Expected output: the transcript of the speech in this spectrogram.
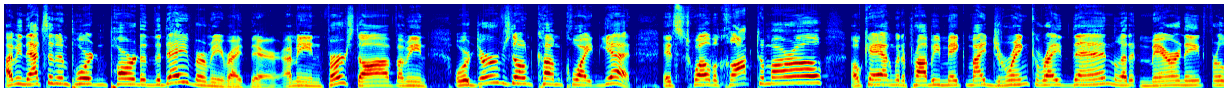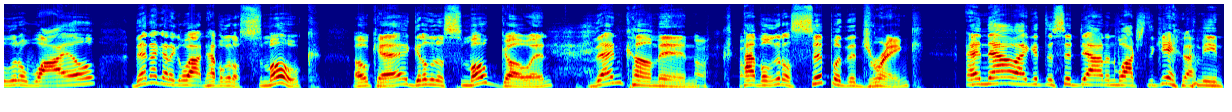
I mean that's an important part of the day for me right there. I mean, first off, I mean hors d'oeuvres don't come quite yet. It's twelve o'clock tomorrow. Okay, I'm gonna probably make my drink right then, let it marinate for a little while. Then I got to go out and have a little smoke. okay, get a little smoke going, then come in, Oh, have a little sip of the drink, and now I get to sit down and watch the game. I mean,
